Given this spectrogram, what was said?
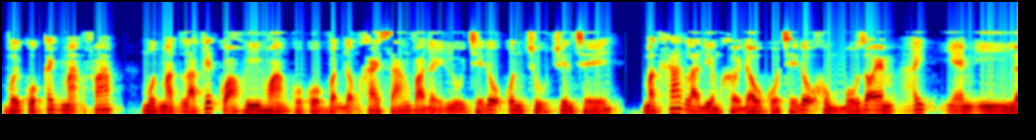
Với cuộc cách mạng Pháp, một mặt là kết quả huy hoàng của cuộc vận động khai sáng và đẩy lùi chế độ quân chủ chuyên chế, mặt khác là điểm khởi đầu của chế độ khủng bố do em M I L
